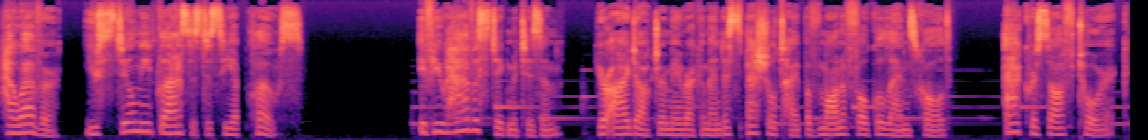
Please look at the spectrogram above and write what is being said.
However, you still need glasses to see up close. If you have astigmatism, your eye doctor may recommend a special type of monofocal lens called AcrySof toric.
